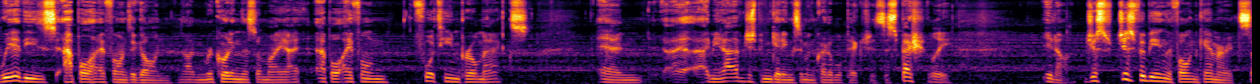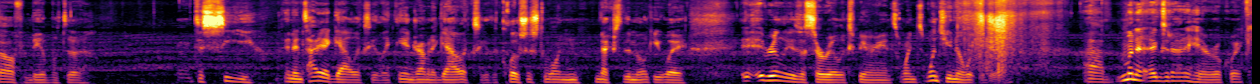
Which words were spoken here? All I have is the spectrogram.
where these Apple iPhones are going. I'm recording this on my Apple iPhone 14 Pro Max, and I, I mean I've just been getting some incredible pictures, especially you know just just for being the phone camera itself and be able to to see an entire galaxy like the Andromeda Galaxy, the closest one next to the Milky Way, it, it really is a surreal experience once once you know what you're doing. Um, I'm gonna exit out of here real quick,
